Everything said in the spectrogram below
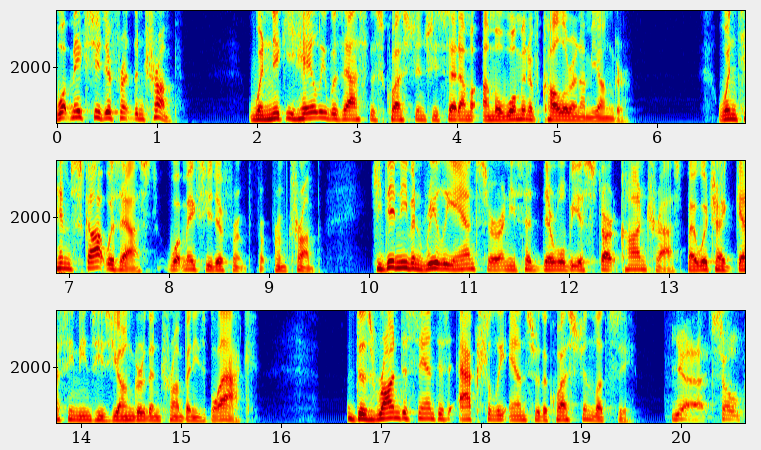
What makes you different than Trump? When Nikki Haley was asked this question, she said, I'm a, I'm a woman of color and I'm younger. When Tim Scott was asked, What makes you different from Trump? He didn't even really answer, and he said there will be a stark contrast, by which I guess he means he's younger than Trump and he's black. Does Ron DeSantis actually answer the question? Let's see. Yeah. So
